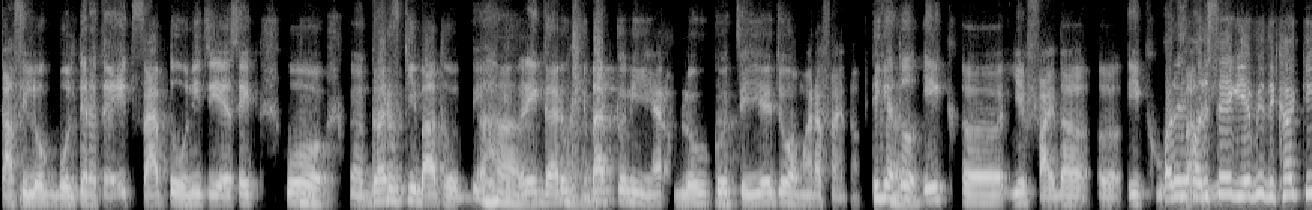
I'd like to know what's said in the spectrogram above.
काफ़ी लोग बोलते रहते हैं एक फैब तो होनी चाहिए ऐसे एक वो। गर्व की बात होती है हाँ, पर एक गर्व हाँ, की बात तो नहीं है हम लोगों को हाँ। चाहिए जो हमारा फ़ायदा ठीक है तो हाँ, तो एक ये फ़ायदा एक और और इससे एक ये भी दिखा कि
